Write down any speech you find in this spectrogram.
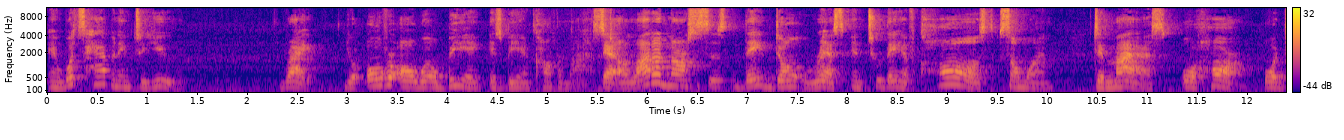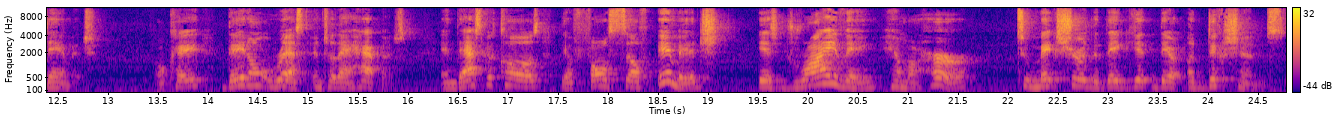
And what's happening to you? Right. Your overall well being is being compromised. That a lot of narcissists, they don't rest until they have caused someone demise or harm or damage. Okay? They don't rest until that happens. And that's because their false self image is driving him or her to make sure that they get their addictions,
